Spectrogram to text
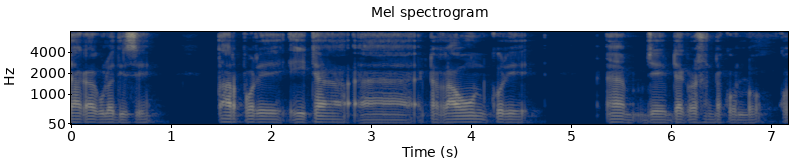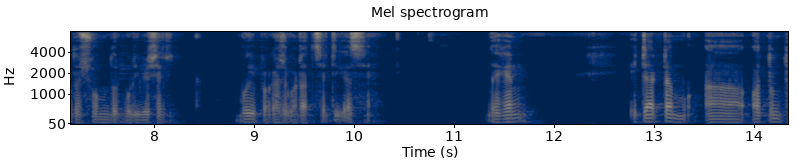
জায়গাগুলো দিছে, তারপরে এইটা একটা রাউন্ড করে যে ডেকোরেশনটা করল, কত সুন্দর পরিবেশের বহিঃপ্রকাশ ঘটাচ্ছে, ঠিক আছে? দেখেন, এটা একটা অত্যন্ত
